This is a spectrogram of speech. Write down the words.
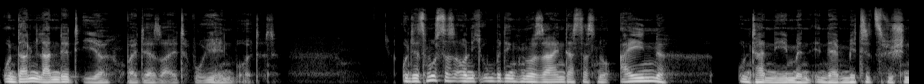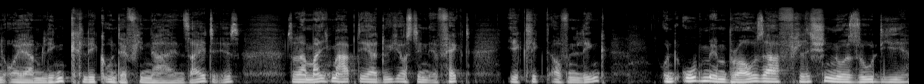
und dann landet ihr bei der Seite, wo ihr hin wolltet. Und jetzt muss das auch nicht unbedingt nur sein, dass das nur ein Unternehmen in der Mitte zwischen eurem Link-Klick und der finalen Seite ist, sondern manchmal habt ihr ja durchaus den Effekt, ihr klickt auf einen Link und oben im Browser flischen nur so die,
